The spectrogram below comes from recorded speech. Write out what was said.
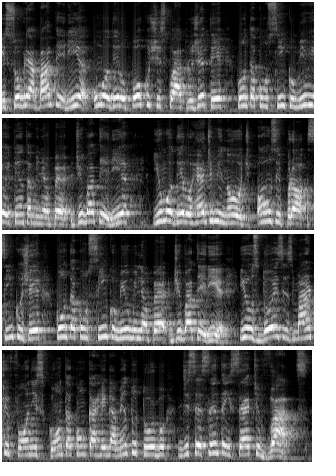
E sobre a bateria, o modelo Poco X4 GT conta com 5.080 mAh de bateria e o modelo Redmi Note 11 Pro 5G conta com 5.000 mAh de bateria e os dois smartphones contam com carregamento turbo de 67 watts.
